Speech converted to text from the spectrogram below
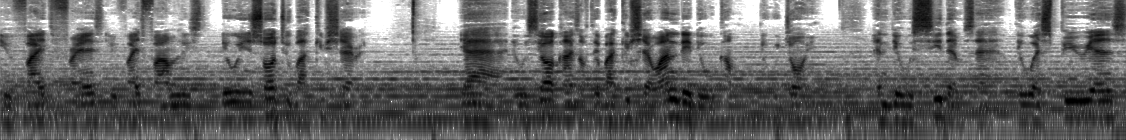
invite friends, invite families. They will insult you, but keep sharing. Yeah, they will see all kinds of things, but keep sharing. One day they will come, they will join, and they will see themselves. They will experience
